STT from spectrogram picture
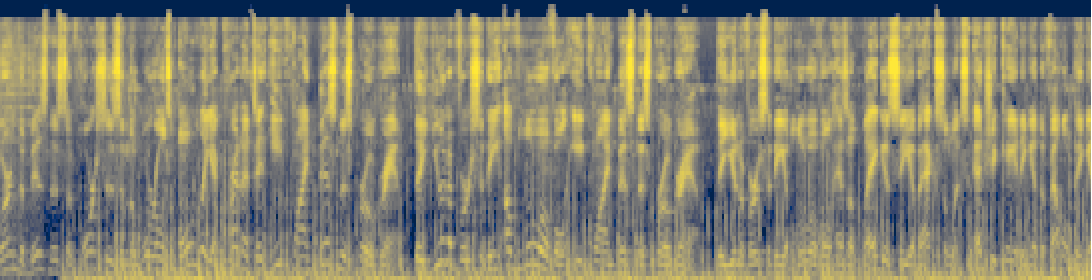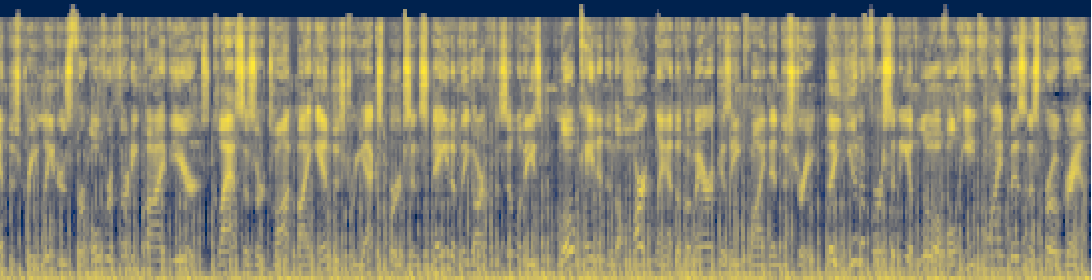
Learn the business of horses in the world's only accredited equine business program, the University of Louisville Equine Business Program. The University of Louisville has a legacy of excellence educating and developing industry leaders for over 35 years. Classes are taught by industry experts in state of the art facilities located in the heartland of America's equine industry. The University of Louisville Equine Business Program.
